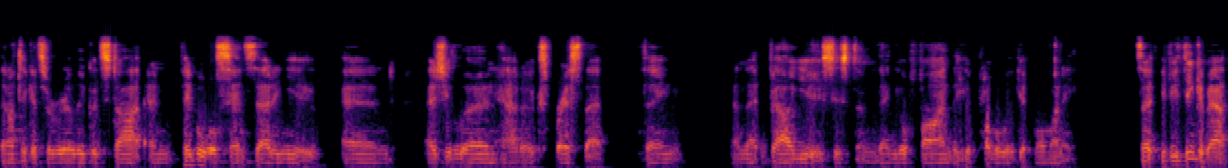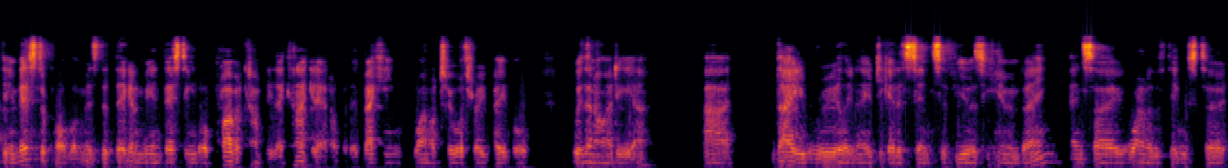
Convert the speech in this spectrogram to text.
then I think it's a really good start. And people will sense that in you. And as you learn how to express that thing and that value system, then you'll find that you'll probably get more money. So if you think about the investor problem, is that they're going to be investing into a private company they can't get out of it. They're backing one or two or three people with an idea. Uh, they really need to get a sense of you as a human being. And so one of the things to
